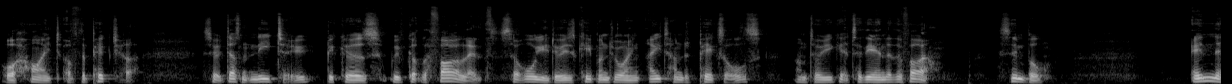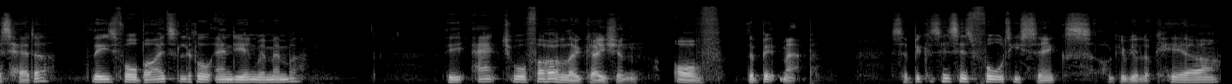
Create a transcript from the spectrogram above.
or height of the picture. So it doesn't need to because we've got the file length. So all you do is keep on drawing 800 pixels until you get to the end of the file. Simple. In this header, these four bytes, little endian, remember? The actual file location of the bitmap. So because this is 46, I'll give you a look here.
